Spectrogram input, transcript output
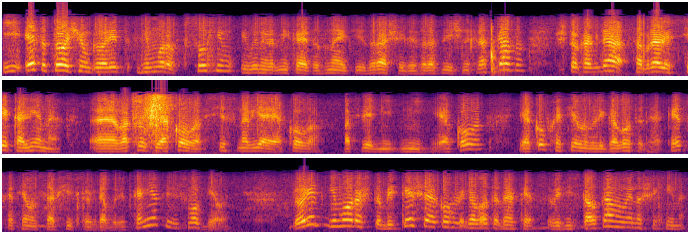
И это то, о чем говорит Гемора Псухим, и вы наверняка это знаете из Раши или из различных рассказов, что когда собрались все колена э, вокруг Якова, все сыновья Якова, последние дни Якова, Яков хотел им леголот и хотел им сообщить, когда будет конец, и не смог делать. Говорит Гемора, что Бекеши Яков Легалота Дакец, вознестолкам и на Шехина.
